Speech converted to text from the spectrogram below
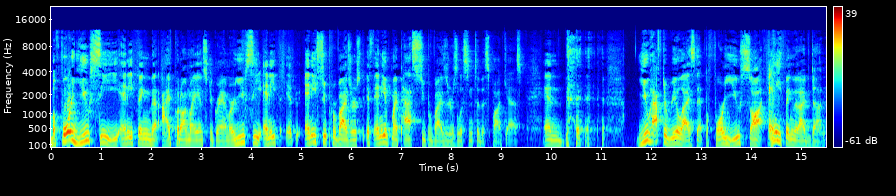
Before you see anything that I put on my Instagram or you see any, any supervisors, if any of my past supervisors listen to this podcast, and you have to realize that before you saw anything that I've done,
